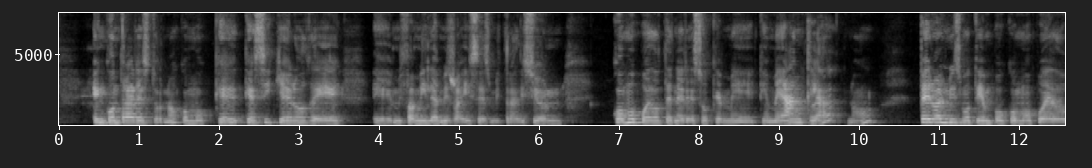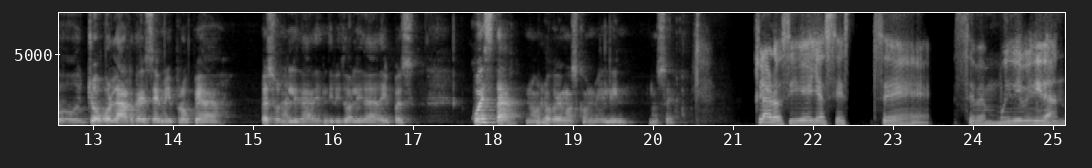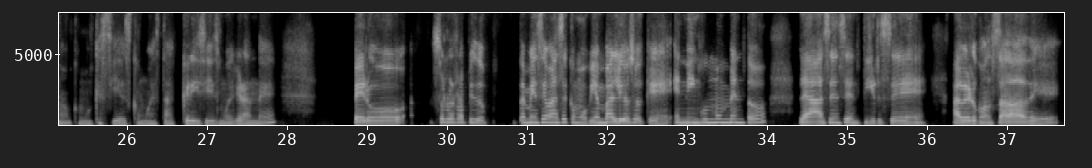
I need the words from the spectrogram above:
encontrar esto, ¿no? Como qué, qué sí quiero de eh, mi familia, mis raíces, mi tradición, cómo puedo tener eso que me, que me ancla, ¿no? Pero al mismo tiempo, cómo puedo yo volar desde mi propia personalidad, individualidad y pues cuesta, ¿no? Lo vemos con Milin, no sé. Claro, sí, ella se, se, se ve muy dividida, ¿no? Como que sí es como esta crisis muy grande, pero solo rápido, también se me hace como bien valioso que en ningún momento le hacen sentirse avergonzada de,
